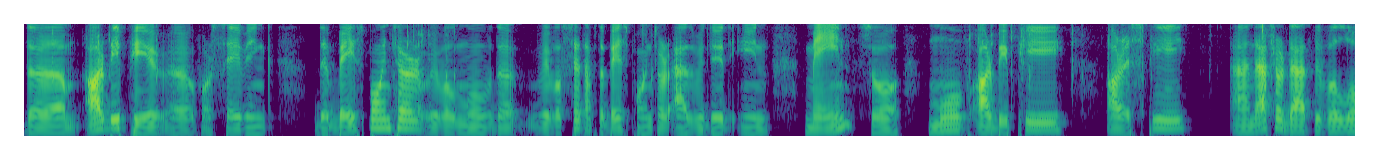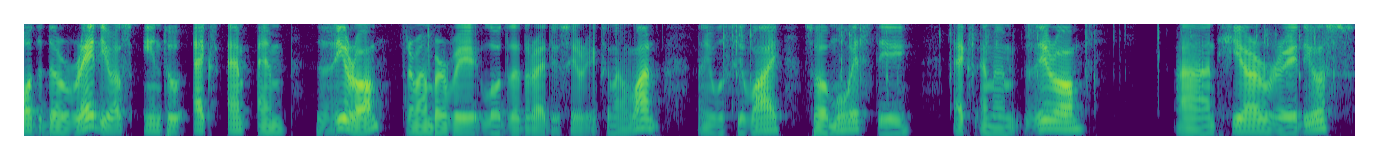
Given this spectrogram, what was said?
the um, rbp uh, for saving the base pointer. We will move the we will set up the base pointer as we did in main. So move rbp rsp and after that we will load the radius into xmm0 remember we loaded the radius here xmm1 and you will see why. So move st xmm0 and here radius.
